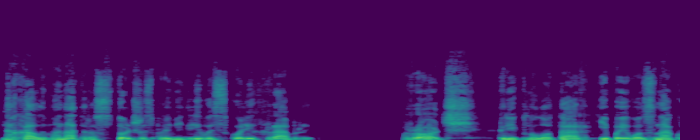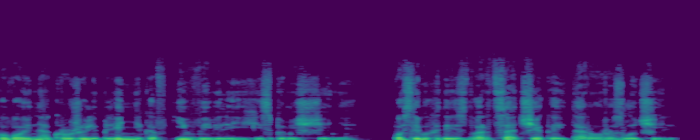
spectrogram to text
Нахалы Монатора столь же справедливы, сколь и храбры. — Прочь! — крикнул Отар, и по его знаку воины окружили пленников и вывели их из помещения. После выхода из дворца Чека и Тару разлучили.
